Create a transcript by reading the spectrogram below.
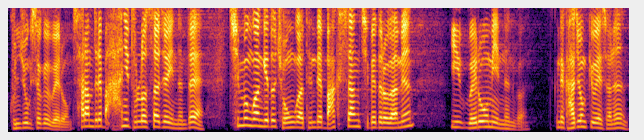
군중 속의 외로움. 사람들의 많이 둘러싸져 있는데 친분 관계도 좋은 것 같은데 막상 집에 들어가면 이 외로움이 있는 것. 근데 가정교회에서는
